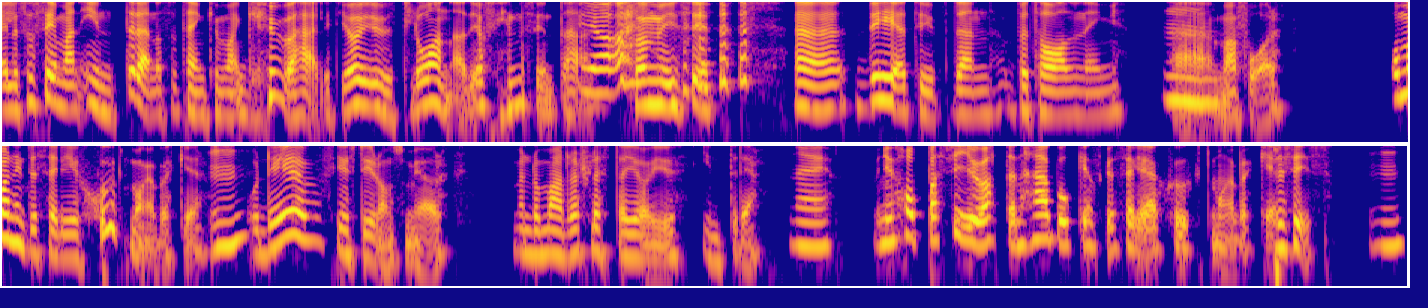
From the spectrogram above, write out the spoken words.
eller så ser man inte den och så tänker man gud vad härligt, jag är utlånad, jag finns inte här. Ja. Vad mysigt. Eh, det är typ den betalning eh, Mm. man får. Om man inte säljer sjukt många böcker. Mm. Och det finns det ju de som gör. Men de allra flesta gör ju inte det. Nej. Men nu hoppas vi ju att den här boken ska sälja sjukt många böcker. Precis. Mm.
